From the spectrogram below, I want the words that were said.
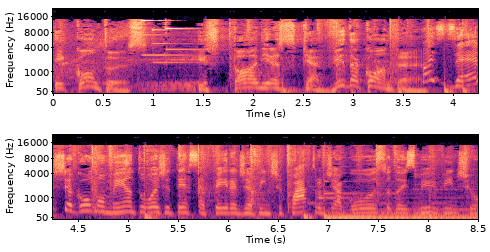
e contos. Histórias que a vida conta. Pois é, chegou o momento, hoje, terça-feira, dia 24 de agosto de 2021.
